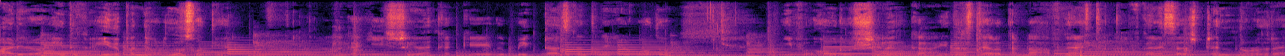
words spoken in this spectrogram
ಆಡಿರೋ ಐದು ಐದು ಪಂದ್ಯಗಳನ್ನು ಸೋತಿದ್ದಾರೆ. ಹಾಗಾಗಿ ಶ್ರೀಲಂಕಾಕ್ಕೆ ಇದು ಬಿಗ್ ಟಾಸ್ಕ್ ಅಂತಲೇ ಹೇಳ್ಬೋದು. ಇವು ಅವರು ಶ್ರೀಲಂಕಾ ಎದುರಿಸ್ತಾ ಇರೋ ತಂಡ ಅಫ್ಘಾನಿಸ್ತಾನ ಅಫ್ಘಾನಿಸ್ತಾನ ಸ್ಟ್ರೆಂತ್ ನೋಡಿದ್ರೆ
